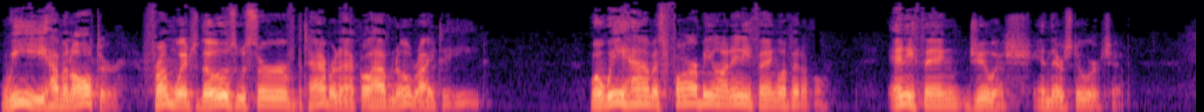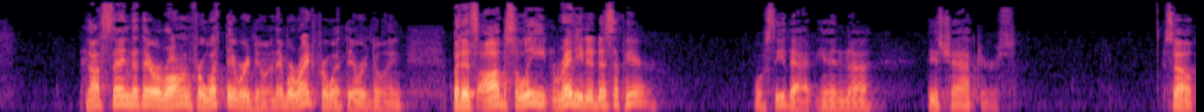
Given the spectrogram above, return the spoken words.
We have an altar from which those who serve the tabernacle have no right to eat. What we have is far beyond anything Levitical, anything Jewish in their stewardship. Not saying that they were wrong for what they were doing, they were right for what they were doing, but it's obsolete, and ready to disappear. We'll see that in uh, these chapters. So,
